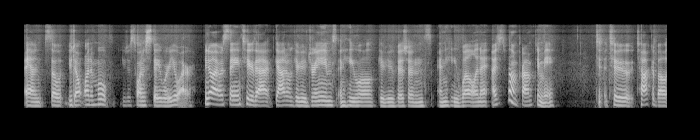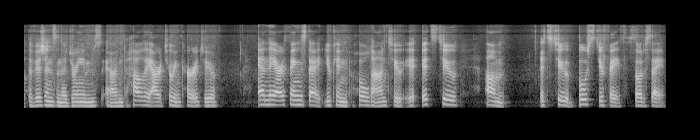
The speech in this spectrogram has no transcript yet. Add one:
And so you don't want to move. You just want to stay where you are. You know, I was saying too that God will give you dreams and He will give you visions and He will. And I, I just feel Him prompting me to, to talk about the visions and the dreams and how they are to encourage you and they are things that you can hold on to. It, it's to um, it's to boost your faith, so to say.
